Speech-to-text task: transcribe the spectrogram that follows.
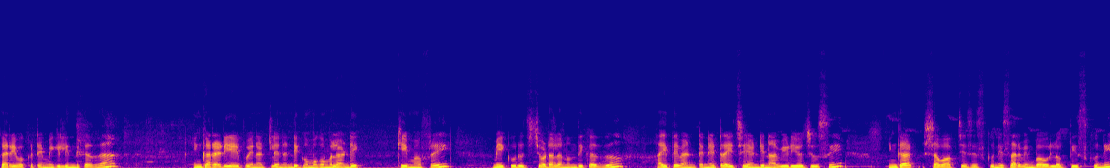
కర్రీ ఒకటే మిగిలింది కదా. ఇంకా రెడీ అయిపోయినట్లేనండి. గుమ్మగుమ్మలాండి కీమా ఫ్రై. మీకు రుచి చూడాలని ఉంది కదా. అయితే వెంటనే ట్రై చేయండి నా వీడియో చూసి. ఇంకా స్టవ్ ఆఫ్ చేసేసుకుని సర్వింగ్ బౌల్లోకి తీసుకుని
